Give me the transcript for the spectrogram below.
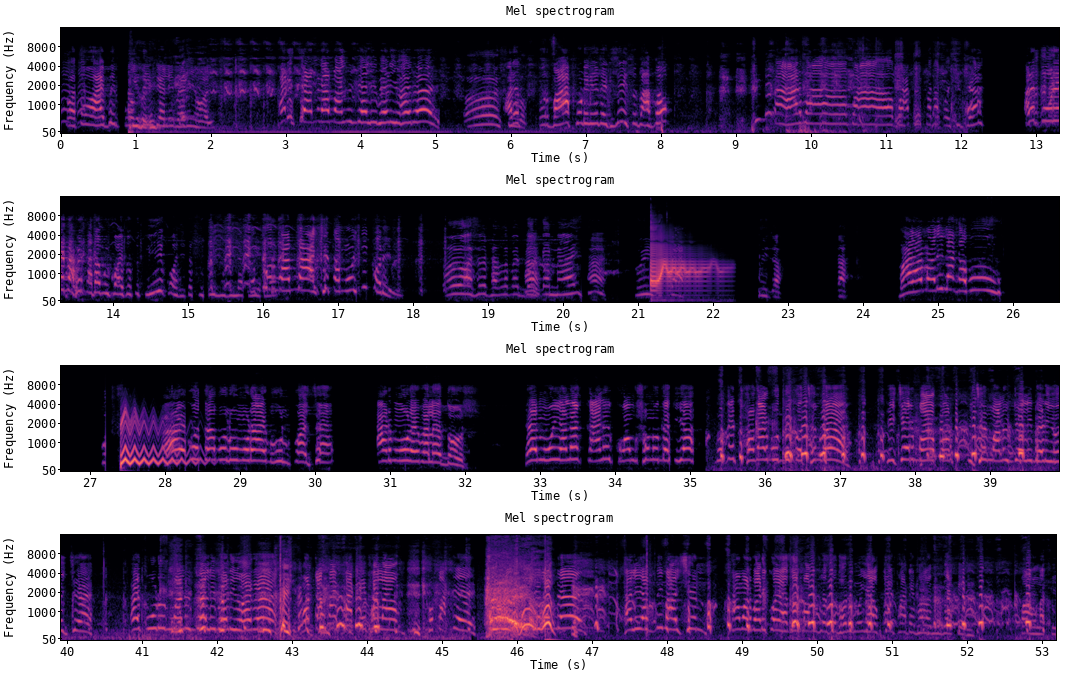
কত আইপির কোন ডেলিভারি হল? আরে চ্যাংড়া মানুষ ডেলিভারি হয় রে। আরে তোর বাপ কোন এসে দেখছিস? তোর বাপও? আর বাবা বাপের কথা কইছিস যা। আরে তোরে বাপের কথা মুই কয় তো তুই কি কইছিস? তো তুই কি বুঝিস না তোর বাপ না আছে তা মই কি করি ও আসলে ফেলা পাই দরকার নাই। হ্যাঁ। তুই তুই যা। যা। মারামারি লাগাবো। কথা বলু মোড়াই ভুল কইছে আর মোড়ে বেলে দোষ। এ মুই এনা কানে কম শোনো দেখিয়া মুখে ঠগার বুদ্ধি করছেন না। পিছের বাপ আর পিছের মানুষ ডেলিভারি হচ্ছে এই পুরুষ মানুষ ডেলিভারি হয় রে। ওটা মার কাটে ফেলাম খোপাকে খালি একদিন আইছেন আমার বাড়ি কয় হাজার মানুষ আছে ধরে মুই এলকায় ফাটে ফেলাম দেখেন। পাও নাকি?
